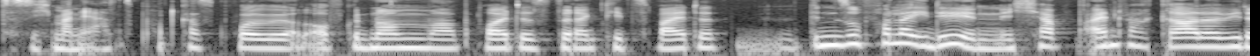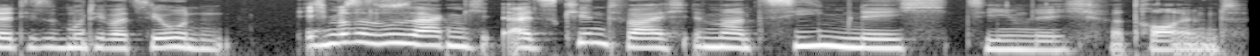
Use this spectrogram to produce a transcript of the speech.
dass ich meine erste Podcast-Folge aufgenommen habe. Heute ist direkt die zweite. Bin so voller Ideen. Ich habe einfach gerade wieder diese Motivation, ich muss dazu sagen, ich, als Kind war ich immer ziemlich, ziemlich verträumt.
